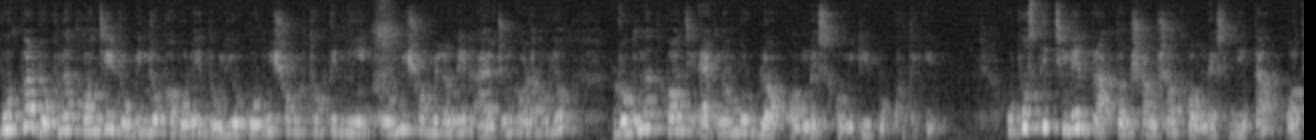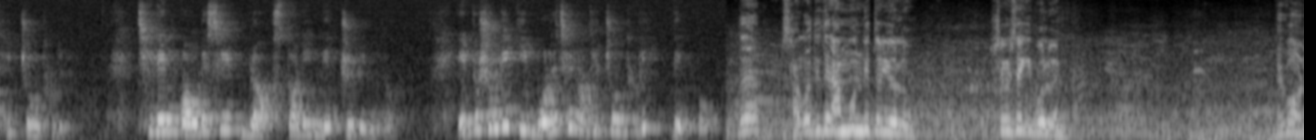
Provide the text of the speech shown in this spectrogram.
বুধবার রঘুনাথগঞ্জে রবীন্দ্র ভবনে দলীয় কর্মী সমর্থকদের নিয়ে কর্মী সম্মেলনের আয়োজন করা হলো রঘুনাথগঞ্জ এক নম্বর ব্লক কংগ্রেস কমিটির পক্ষ থেকে। উপস্থিত ছিলেন প্রাক্তন সাংসদ কংগ্রেস নেতা অধীর চৌধুরী ছিলেন কংগ্রেসের ব্লক স্তরের নেতৃবৃন্দ। এ প্রসঙ্গে কি বলেছেন অধীর চৌধুরী দেখব। দাদা স্বাগতিতে রাম মন্দির তৈরি হলো। সে বিষয়ে কি বলবেন? দেখুন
